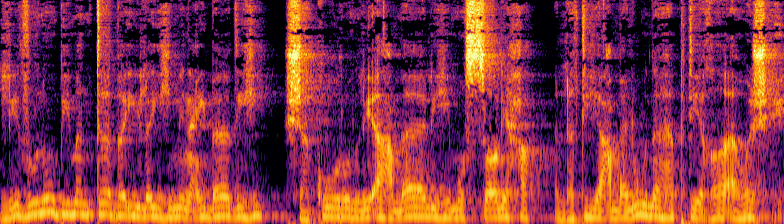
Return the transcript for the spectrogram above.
لذنوب من تاب إليه من عباده شكور لأعمالهم الصالحة التي يعملونها ابتغاء وجهه.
